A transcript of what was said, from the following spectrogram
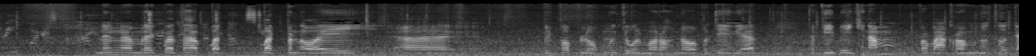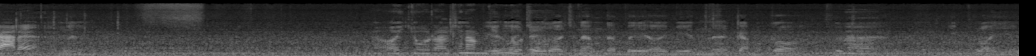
three quarters of a mile, នឹងអាមេរិកបើថាបិទបិទមិនអោយអឺពិភពលោកនឹងចូលមករស់នៅប្រទេសវាតែពី3ឆ្នាំ ប្របាក្រុមមនុស្សធ្វើការដែរណាអោយចូលរាល់ឆ្នាំវាយើងឲ្យនៅតែចូលរាល់ឆ្នាំដើម្បីឲ្យមានកម្មករធ្វើណាការ employee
